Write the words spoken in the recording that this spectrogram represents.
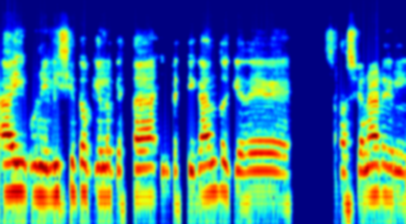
hay un ilícito que es lo que está investigando y que debe sancionar el,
